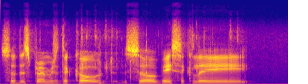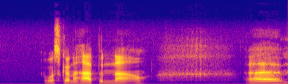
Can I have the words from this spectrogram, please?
So this pretty much the code. So basically what's going to happen now um,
